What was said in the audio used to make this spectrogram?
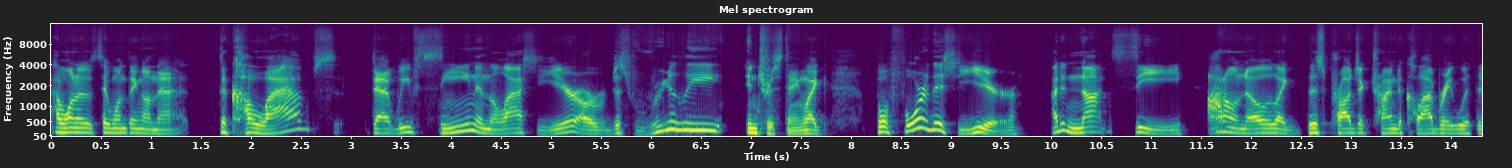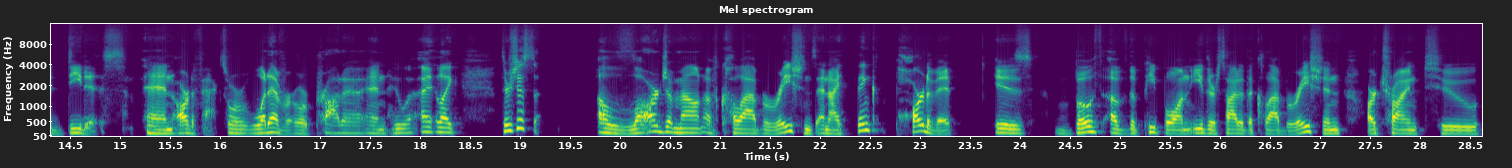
I want to say one thing on that the collabs that we've seen in the last year are just really interesting. Like before this year, I did not see, I don't know, like this project trying to collaborate with Adidas and Artifacts or whatever, or Prada and who, I, like, there's just a large amount of collaborations. And I think part of it is both of the people on either side of the collaboration are trying to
